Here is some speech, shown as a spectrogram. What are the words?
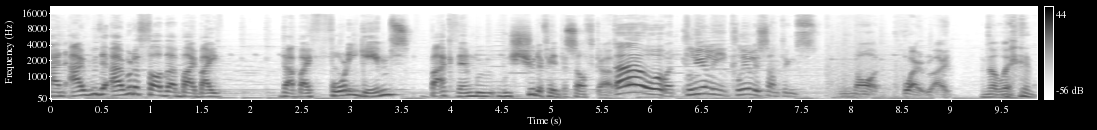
and I would I would have thought that by by that by 40 games back then we, we should have hit the soft cap. Oh, But clearly, clearly something's not quite right. I'm not letting.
